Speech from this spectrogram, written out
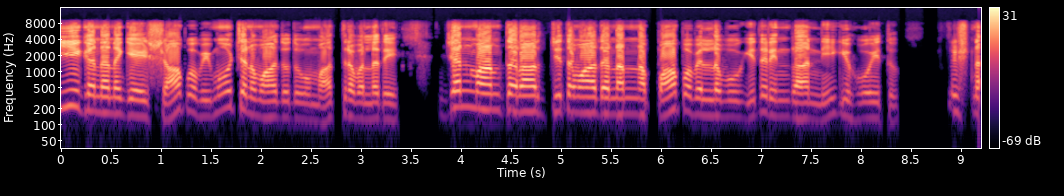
ಈಗ ನನಗೆ ಶಾಪ ವಿಮೋಚನವಾದುದು ಮಾತ್ರವಲ್ಲದೆ ಜನ್ಮಾಂತರಾರ್ಜಿತವಾದ ನನ್ನ ಪಾಪವೆಲ್ಲವೂ ಇದರಿಂದ ನೀಗಿ ಹೋಯಿತು ಕೃಷ್ಣ,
